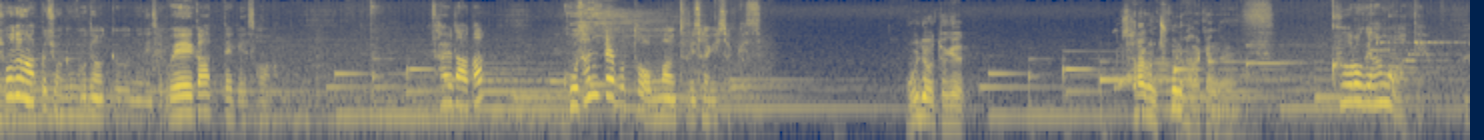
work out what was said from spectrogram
초등학교, 중학교, 고등학교는 이제 외가댁에서 살다가 고3 때부터 엄마랑 둘이 살기 시작했어요. 오히려 되게 사랑은 충분히 받았겠네. 그러긴 한 것 같아요. 네.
